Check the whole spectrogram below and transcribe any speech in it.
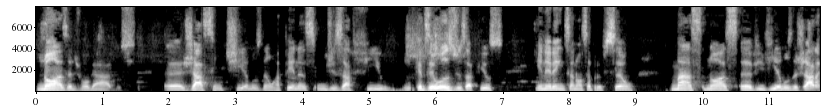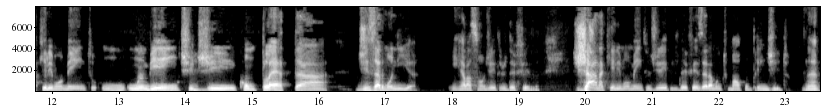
nós, advogados, já sentíamos não apenas um desafio, quer dizer, os desafios inerentes à nossa profissão, mas nós é, vivíamos já naquele momento um, um ambiente de completa desarmonia em relação ao direito de defesa. Já naquele momento, o direito de defesa era muito mal compreendido. Né?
